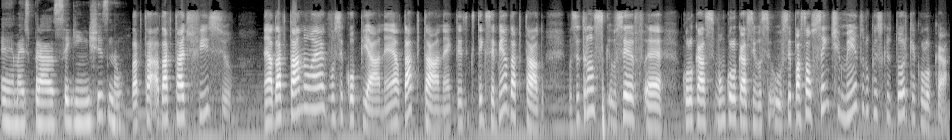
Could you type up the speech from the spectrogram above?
É, mas para as seguintes, não. Adaptar, adaptar é difícil. Né? Adaptar não é você copiar, né? É adaptar, né? Tem, tem que ser bem adaptado. Você, trans, você é, colocar, vamos colocar assim, você, você passar o sentimento do que o escritor quer colocar.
